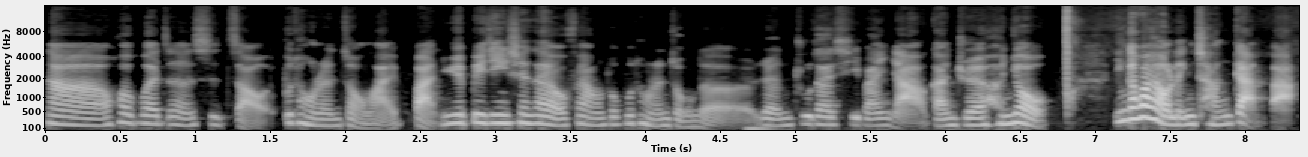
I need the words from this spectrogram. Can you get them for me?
那会不会真的是找不同人种来办？因为毕竟现在有非常多不同人种的人住在西班牙，感觉很有。应该会有临场感吧，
